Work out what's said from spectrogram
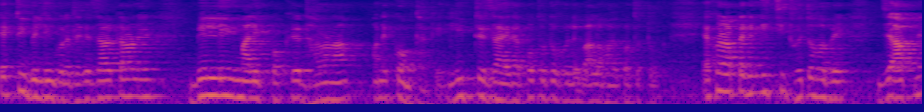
একটি বিল্ডিং করে থাকে, যার কারণে বিল্ডিং মালিক পক্ষের ধারণা অনেক কম থাকে। লিফটের জায়গা কতটুকু হলে ভালো হয়, কতটুকু? এখন আপনাকে নিশ্চিত হইতে হবে যে আপনি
